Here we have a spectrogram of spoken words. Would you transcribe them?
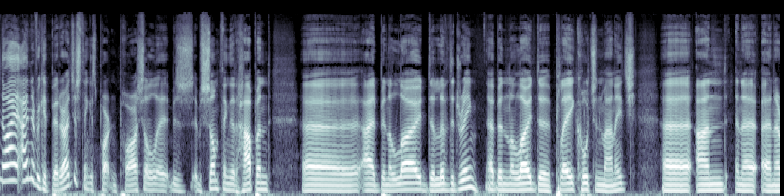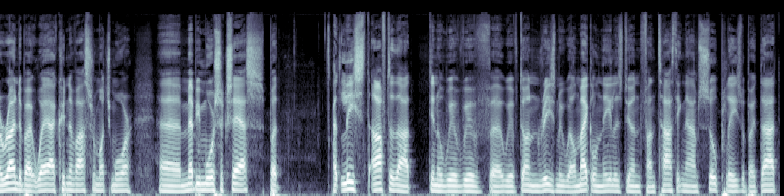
No, I, I never get bitter. I just think it's part and parcel. It was it was something that happened. Uh, I had been allowed to live the dream. I'd been allowed to play, coach, and manage. Uh, and in a in a roundabout way, I couldn't have asked for much more. Uh, maybe more success, but at least after that, you know, we've we've uh, we've done reasonably well. Michael Neal is doing fantastic now. I'm so pleased about that.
